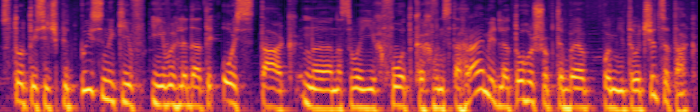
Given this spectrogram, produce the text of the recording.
100 тисяч підписників і виглядати ось так на, на своїх фотках в інстаграмі для того, щоб тебе помітили. Чи це так?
